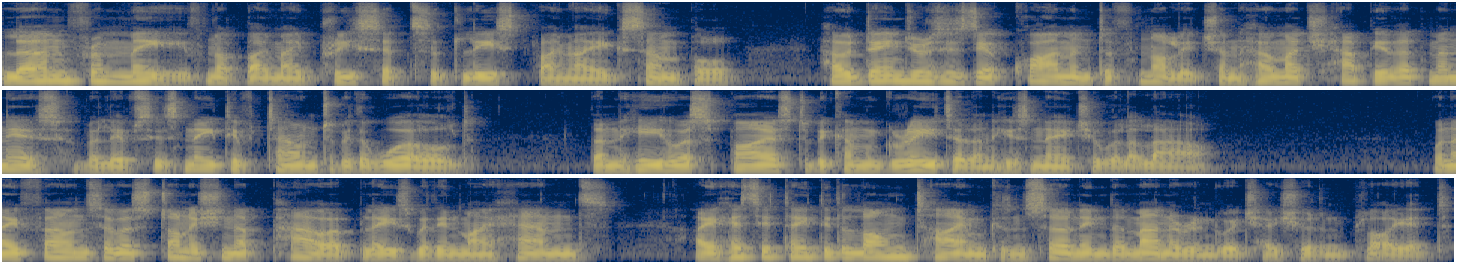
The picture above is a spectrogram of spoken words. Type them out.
Learn from me, if not by my precepts, at least by my example, how dangerous is the acquirement of knowledge, and how much happier that man is who believes his native town to be the world, than he who aspires to become greater than his nature will allow. When I found so astonishing a power placed within my hands, I hesitated a long time concerning the manner in which I should employ it.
